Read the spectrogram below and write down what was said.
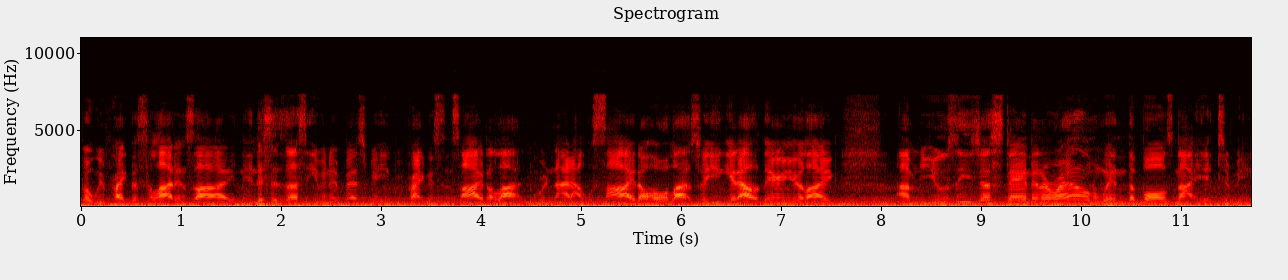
But we practice a lot inside, and this is us even at best speed. We practice inside a lot. We're not outside a whole lot. So you get out there and you're like, I'm usually just standing around when the ball's not hit to me.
